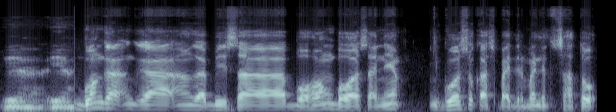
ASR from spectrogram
Iya, iya. Gua nggak nggak nggak bisa bohong bahwasannya gua suka Spider-Man itu satu.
